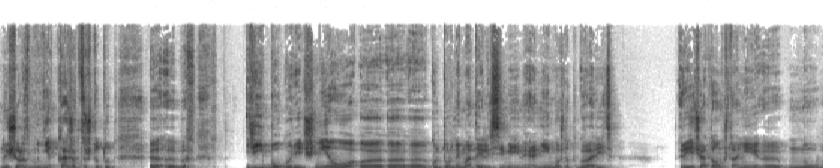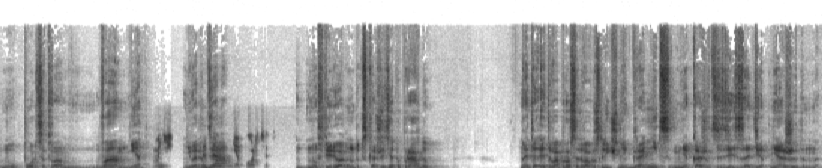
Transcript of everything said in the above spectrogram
Но еще раз, мне кажется, что тут э, э, ей-богу, речь не о э, э, э, культурной модели семейной, о ней можно поговорить. Речь о том, что они ну, ну, портят вам. Вам, нет? Мне. Не в этом да, дело? Да, мне портят. Ну, вперед, ну так скажите эту правду. Это, это, вопрос, это вопрос личных границ, мне кажется, здесь задет неожиданно.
